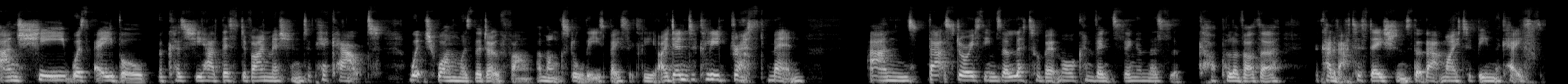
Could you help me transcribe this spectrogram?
and she was able, because she had this divine mission, to pick out which one was the Dauphin amongst all these basically identically dressed men. And that story seems a little bit more convincing. And there's a couple of other kind of attestations that that might have been the case.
